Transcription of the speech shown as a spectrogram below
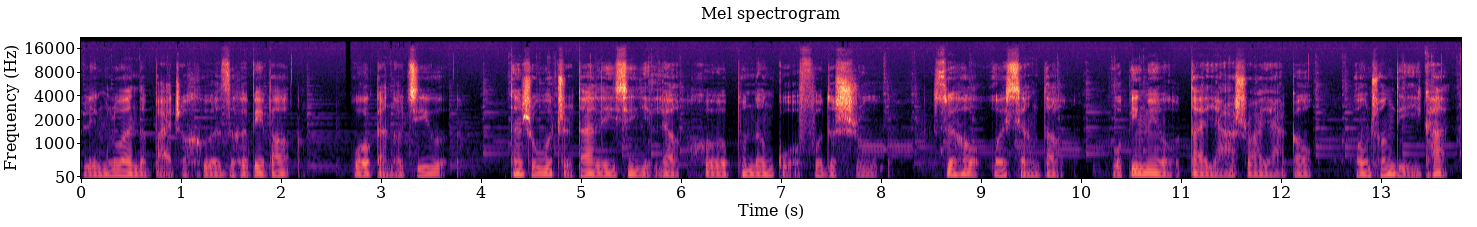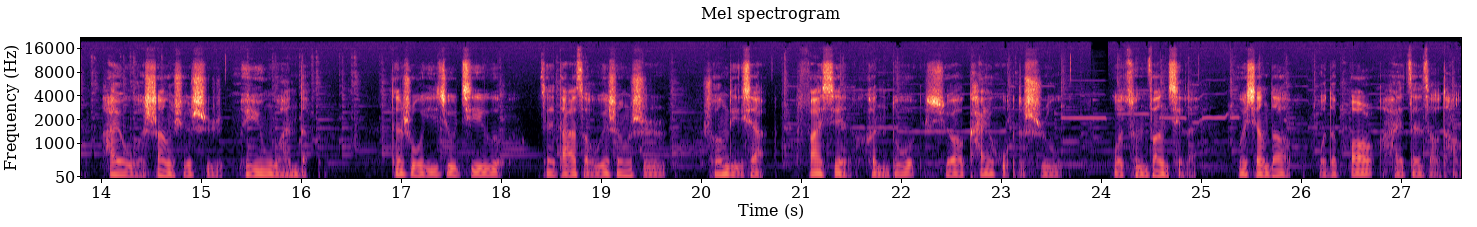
凌乱地摆着盒子和背包。我感到饥饿。但是我只带了一些饮料和不能果腹的食物。随后我想到，我并没有带牙刷、牙膏。往床底一看，还有我上学时没用完的。但是我依旧饥饿。在打扫卫生时，床底下发现很多需要开火的食物，我存放起来。我想到我的包还在澡堂，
